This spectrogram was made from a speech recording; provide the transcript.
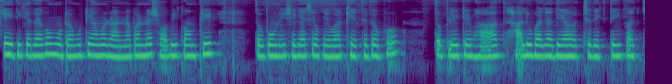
এইদিকে দেখো, মোটামুটি আমার রান্না বান্না সবই কমপ্লিট তো বোন এসে গেছে, ওকে এবার খেতে দেবো। তো প্লেটে ভাত, আলু ভাজা দেওয়া হচ্ছে, দেখতেই পাচ্ছ।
